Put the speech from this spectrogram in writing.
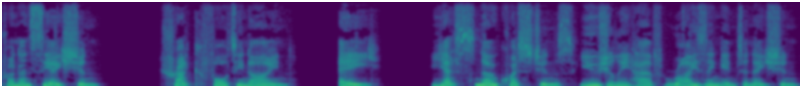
Pronunciation Track 49 A. Yes no questions usually have rising intonation.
